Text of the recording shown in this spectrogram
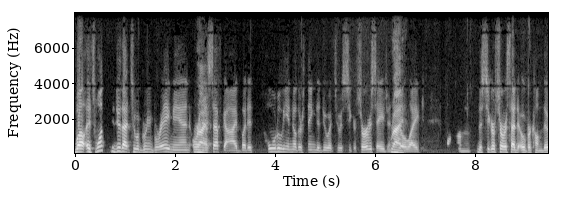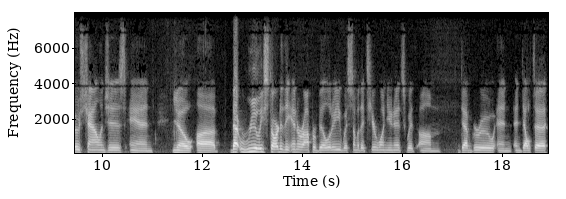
Well, it's one thing to do that to a Green Beret man or right. an SF guy, but it's totally another thing to do it to a Secret Service agent. Right. So like um, the Secret Service had to overcome those challenges and you know uh, that really started the interoperability with some of the tier one units with um, DevGru and, and Delta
